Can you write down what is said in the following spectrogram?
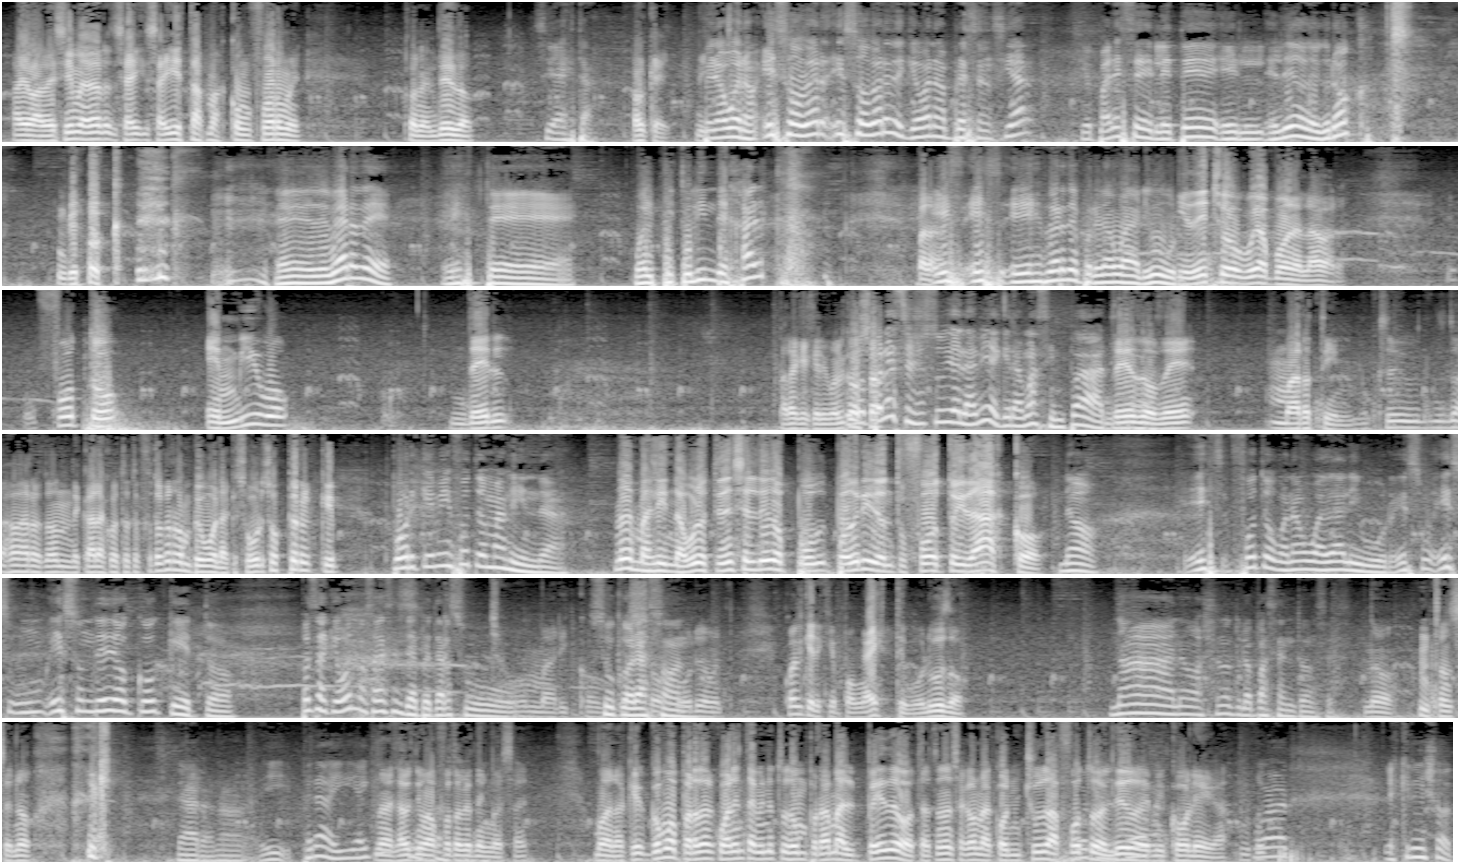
Ahí va, decime a ver si ahí, si ahí estás más conforme con el dedo. Sí, ahí está. Ok, listo. Pero bueno, eso, ver, eso verde que van a presenciar, que parece el, ET, el, el dedo de Grok, Grok. eh, de verde, este o el pitulín de Hulk, Pará. es, es, es verde por el agua de Alibur. Y de hecho voy a poner, a ver, foto en vivo del... ¿Para qué escribo el cosa? para eso yo subí a la mía, que era más simpática. Dedo de Martín. A ver, ¿dónde carajo está tu foto? Que rompe bola, que seguro sos pero que Porque mi foto es más linda. no es más linda, boludo. Tenés el dedo po- podrido en tu foto y da asco. No, es foto con agua de Alibur. Es, un- es, un, es un dedo coqueto. Pasa que vos no sabes interpretar su, Maricón, su corazón. sos. ¿Cuál querés que ponga este, boludo? No, no, yo no te lo pasé entonces. No, entonces no. Claro, no. Y, espera, y hay que No, es la última foto que tengo esa, eh. Bueno, ¿qué, ¿cómo perder 40 minutos de un programa al pedo tratando de sacar una conchuda foto del dedo de mi colega? What? Screenshot.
